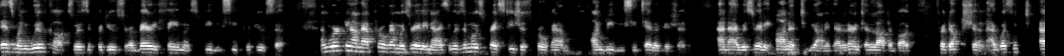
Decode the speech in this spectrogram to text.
Desmond Wilcox was the producer, a very famous BBC producer. And working on that program was really nice. It was the most prestigious program on BBC television. And I was really honored to be on it. I learned a lot about production. I wasn't a,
